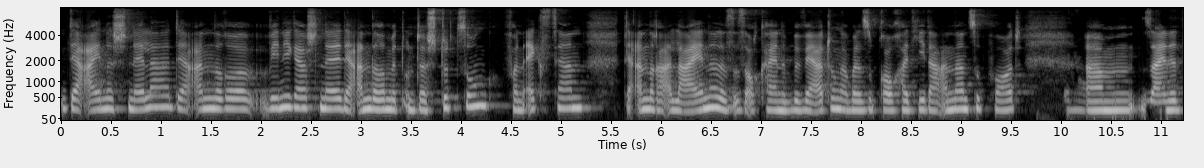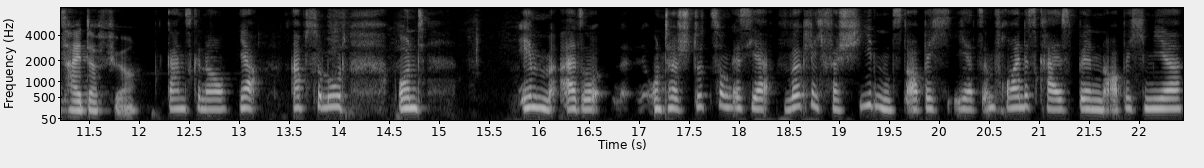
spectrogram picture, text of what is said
der eine schneller, der andere weniger schnell, der andere mit Unterstützung von extern, der andere alleine. Das ist auch keine Bewertung, aber so braucht halt jeder anderen Support genau. ähm, seine Zeit dafür. Ganz genau, ja, absolut. Und eben, also Unterstützung ist ja wirklich verschiedenst, ob ich jetzt im Freundeskreis bin, ob ich mir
